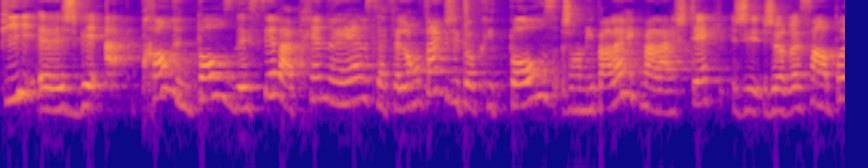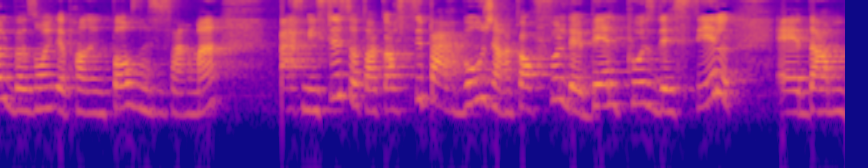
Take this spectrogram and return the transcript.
Puis euh, je vais prendre une pause de cils après Noël. Ça fait longtemps que j'ai pas pris de pause. J'en ai parlé avec ma Lash Tech. Je ressens pas le besoin de prendre une pause nécessairement parce que mes cils sont encore super beaux, j'ai encore full de belles pousses de cils. Euh, dans,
